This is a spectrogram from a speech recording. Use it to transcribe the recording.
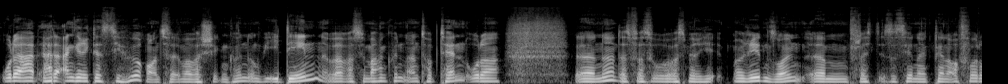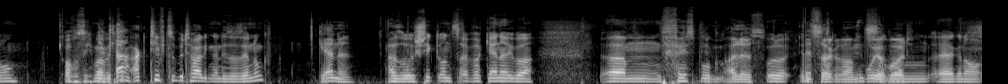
Oder hat, hat er angeregt, dass die Hörer uns immer was schicken können, irgendwie Ideen, was wir machen können an Top 10 oder äh, ne, das, was, was wir re- mal reden sollen. Ähm, vielleicht ist es hier eine kleine Aufforderung, auch sich mal Ja, aktiv zu beteiligen an dieser Sendung. Gerne. Also schickt uns einfach gerne über ähm, Facebook Alles. oder Insta- Instagram, wo ihr Instagram, Äh, genau,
